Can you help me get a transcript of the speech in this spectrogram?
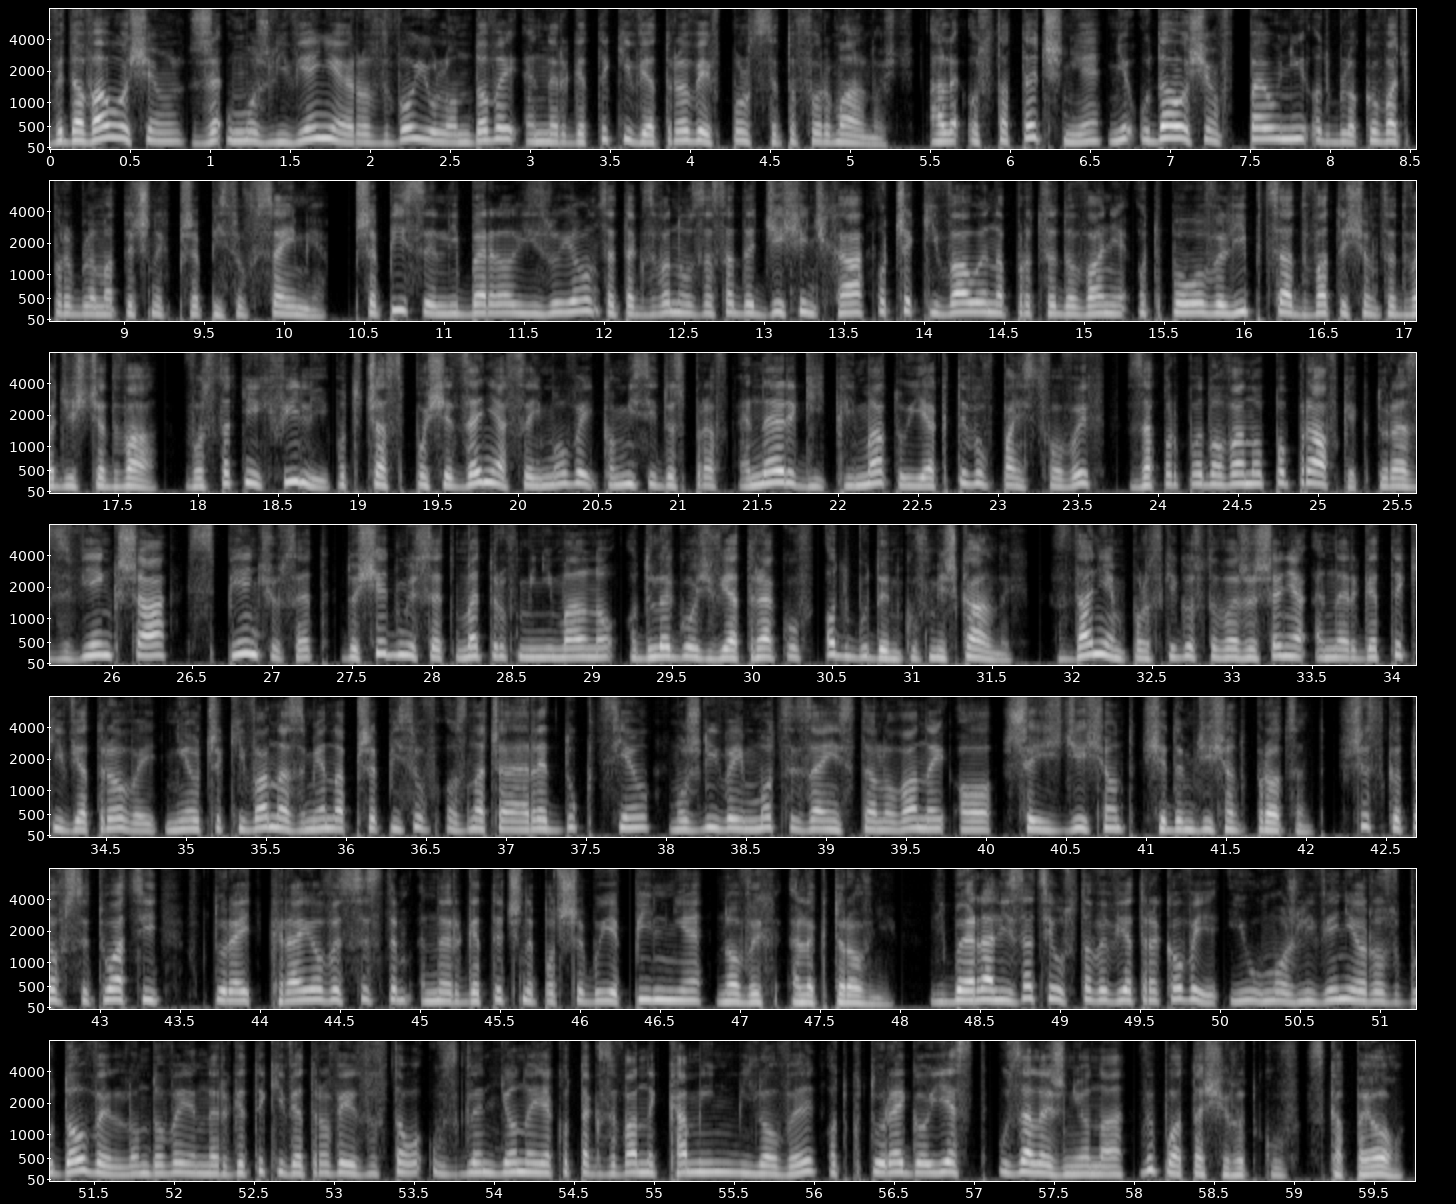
Wydawało się, że umożliwienie rozwoju lądowej energetyki wiatrowej w Polsce to formalność, ale ostatecznie nie udało się w pełni odblokować problematycznych przepisów w Sejmie. Przepisy liberalizujące tzw. zasadę 10H oczekiwały na procedowanie od połowy lipca 2022. W ostatniej chwili, podczas posiedzenia Sejmowej Komisji do Spraw Energii, Klimatu i Aktywów Państwowych, zaproponowano poprawkę, która zwiększa z 500 do 700 metrów minimalną odległość wiatraków od budynków mieszkalnych. Zdaniem Polskiego Stowarzyszenia Energetyki Wiatrowej nieoczekiwana zmiana przepisów oznacza redukcję możliwej mocy zainstalowanej o 60-70%. Wszystko to w sytuacji, w której krajowy system energetyczny potrzebuje pilnie nowych elektrowni. Liberalizacja ustawy wiatrakowej i umożliwienie rozbudowy lądowej energetyki wiatrowej zostało uwzględnione jako tzw. kamień milowy, od którego jest uzależniona wypłata środków z KPO.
